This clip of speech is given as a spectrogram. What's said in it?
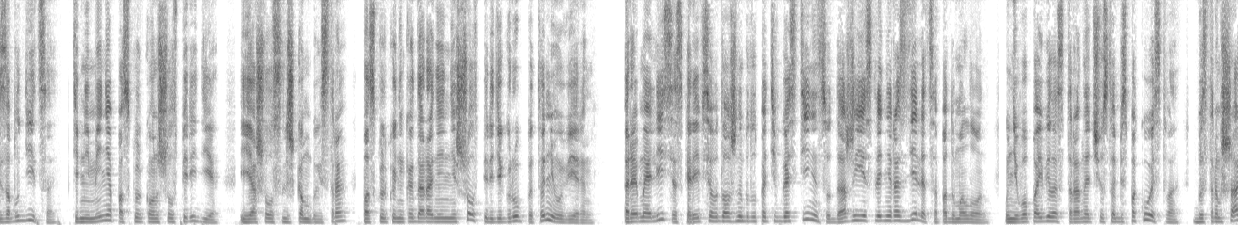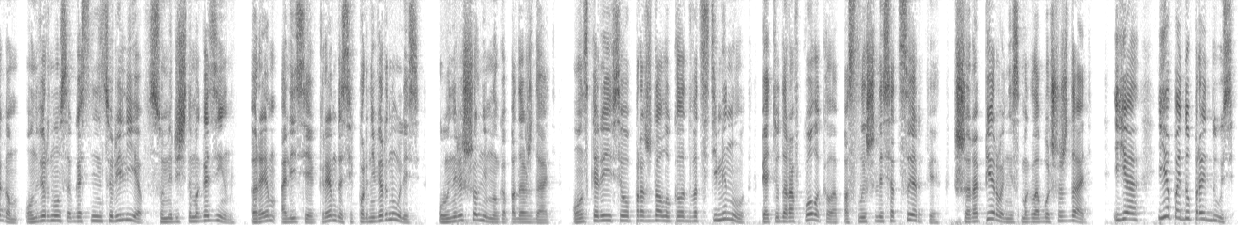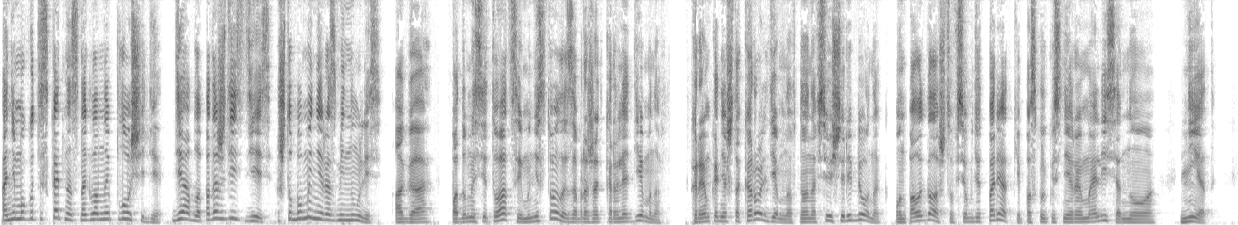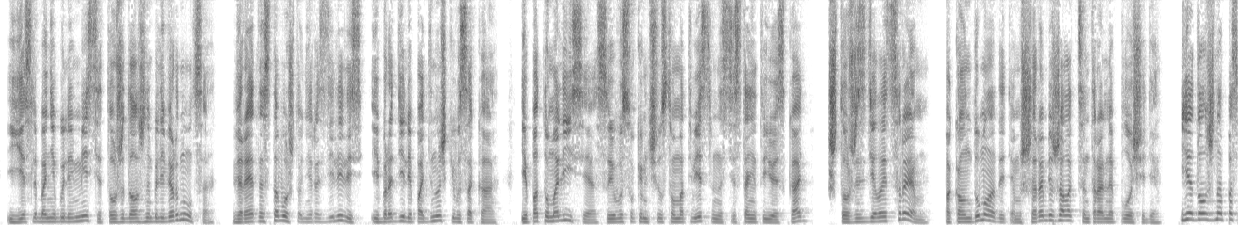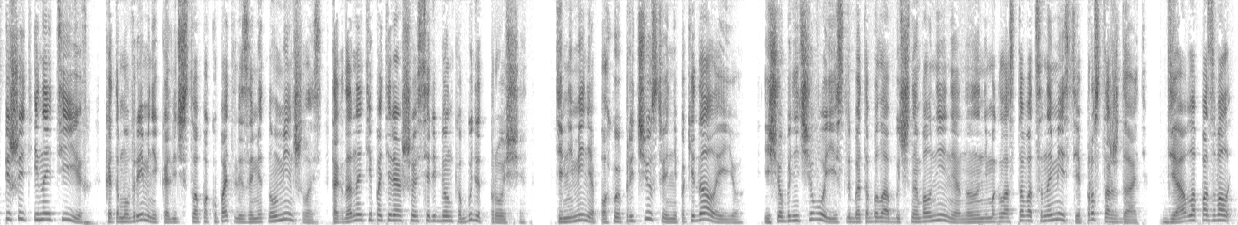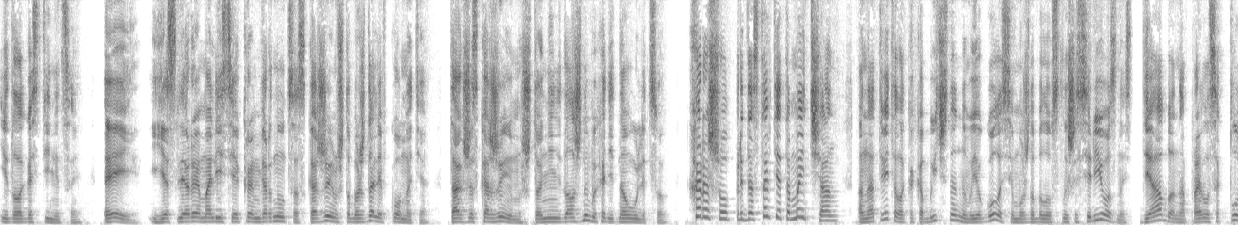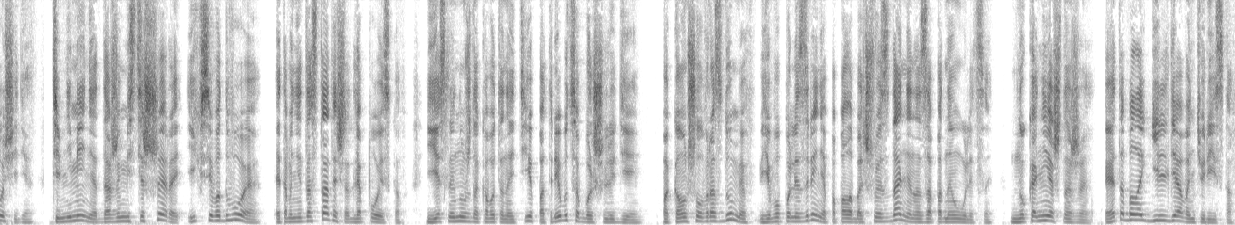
заблудиться? Тем не менее, поскольку он шел впереди, и я шел слишком быстро, поскольку никогда ранее не шел впереди группы, то не уверен. Рэм и Алисия, скорее всего, должны будут пойти в гостиницу, даже если они разделятся, подумал он. У него появилось странное чувство беспокойства. Быстрым шагом он вернулся в гостиницу «Рельеф», сумеречный магазин. Рэм, Алисия и Крэм до сих пор не вернулись. Он решил немного подождать. Он, скорее всего, прождал около 20 минут. Пять ударов колокола послышались от церкви. Шера первая не смогла больше ждать. «Я... я пойду пройдусь. Они могут искать нас на главной площади. Диабло, подожди здесь, чтобы мы не разминулись». «Ага». В подобной ситуации ему не стоило изображать короля демонов. Крэм, конечно, король демонов, но она все еще ребенок. Он полагал, что все будет в порядке, поскольку с ней Рэм и Алисия, но... Нет. И если бы они были вместе, то уже должны были вернуться. Вероятность того, что они разделились и бродили поодиночке высока. И потом Алисия с ее высоким чувством ответственности станет ее искать. Что же сделает с Рэм? Пока он думал над этим, Шера бежала к центральной площади. «Я должна поспешить и найти их». К этому времени количество покупателей заметно уменьшилось. Тогда найти потерявшегося ребенка будет проще. Тем не менее, плохое предчувствие не покидало ее. Еще бы ничего, если бы это было обычное волнение, но она не могла оставаться на месте и просто ждать. Диабло позвал идола гостиницы. «Эй, если Рэм, Алисия и Крэм вернутся, скажи им, чтобы ждали в комнате. Также скажи им, что они не должны выходить на улицу». «Хорошо, предоставьте это Мэй-чан». Она ответила, как обычно, но в ее голосе можно было услышать серьезность. Диабло направился к площади. Тем не менее, даже вместе с Шерой их всего двое. Этого недостаточно для поисков. Если нужно кого-то найти, потребуется больше людей. Пока он шел в раздумьях, в его поле зрения попало большое здание на западной улице. Но, конечно же, это была гильдия авантюристов.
